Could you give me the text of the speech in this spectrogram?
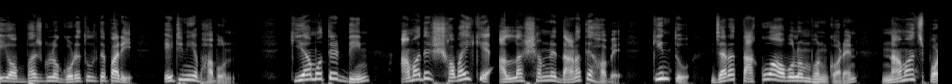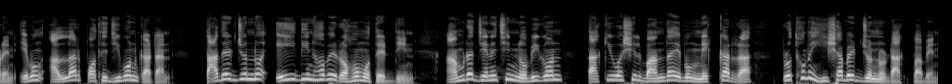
এই অভ্যাসগুলো গড়ে তুলতে পারি, এটি নিয়ে ভাবুন। কিয়ামতের দিন আমাদের সবাইকে আল্লাহর সামনে দাঁড়াতে হবে, কিন্তু যারা তাকুয়া অবলম্বন করেন, নামাজ পড়েন এবং আল্লাহর পথে জীবন কাটান, তাদের জন্য এই দিন হবে রহমতের দিন। আমরা জেনেছি নবীগণ, তাকিওয়াশীল বান্দা এবং নেককাররা প্রথমে হিসাবের জন্য ডাক পাবেন।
